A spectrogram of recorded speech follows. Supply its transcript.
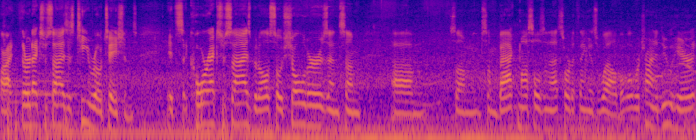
All right, third exercise is T rotations. It's a core exercise, but also shoulders and some um, some some back muscles and that sort of thing as well. But what we're trying to do here,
